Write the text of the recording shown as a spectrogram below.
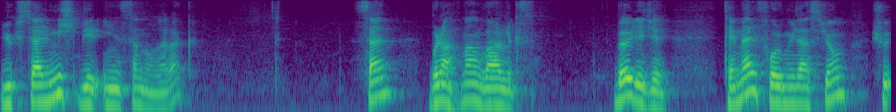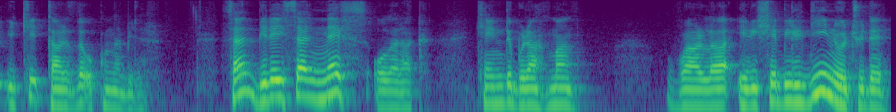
yükselmiş bir insan olarak sen Brahman varlıksın. Böylece temel formülasyon şu iki tarzda okunabilir. Sen bireysel nefs olarak kendi Brahman varlığa erişebildiğin ölçüde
